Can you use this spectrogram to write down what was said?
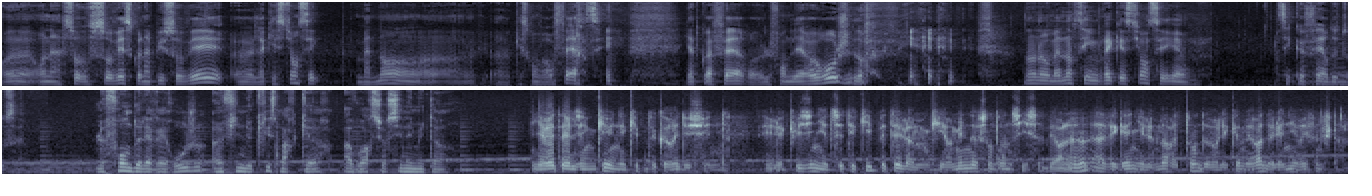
on a sauvé ce qu'on a pu sauver. la question, c'est maintenant, qu'est-ce qu'on va en faire? Il y a de quoi faire le fond de l'air rouge. non, non, maintenant, c'est une vraie question. C'est c'est que faire de tout ça Le fond de l'air rouge, un film de Chris Marker à voir sur Cinémutin. Il y avait à Helsinki une équipe de Corée du Sud. Et le cuisinier de cette équipe était l'homme qui, en 1936 à Berlin, avait gagné le marathon devant les caméras de Leni Riefenstahl.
